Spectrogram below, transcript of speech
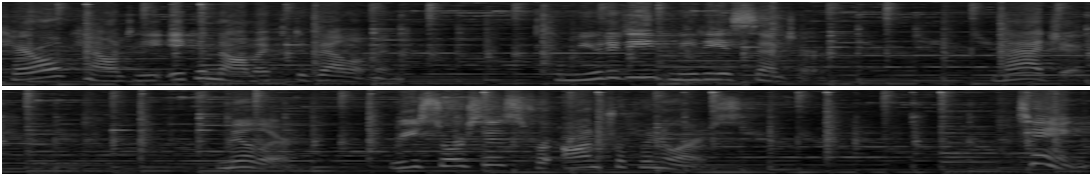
Carroll County Economic Development, Community Media Center, Magic, Miller, Resources for Entrepreneurs, Ting,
